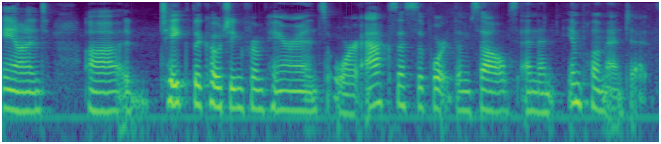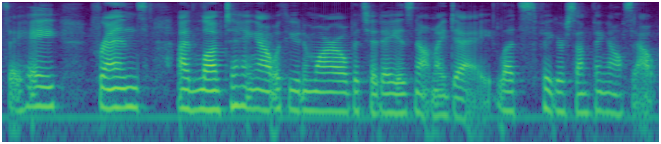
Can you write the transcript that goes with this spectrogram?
and uh, take the coaching from parents or access support themselves and then implement it. Say, hey, friends, I'd love to hang out with you tomorrow, but today is not my day. Let's figure something else out.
